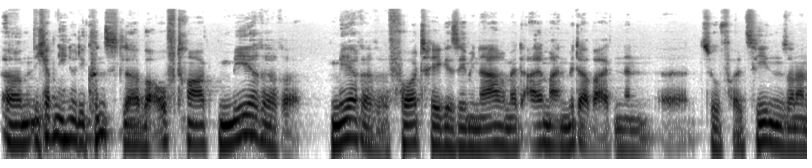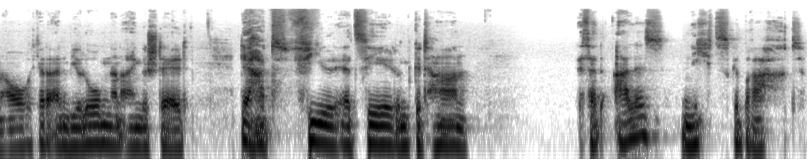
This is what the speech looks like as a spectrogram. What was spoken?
Ähm, ich habe nicht nur die Künstler beauftragt, mehrere mehrere Vorträge, Seminare mit all meinen Mitarbeitenden äh, zu vollziehen, sondern auch, ich hatte einen Biologen dann eingestellt, der hat viel erzählt und getan. Es hat alles nichts gebracht.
